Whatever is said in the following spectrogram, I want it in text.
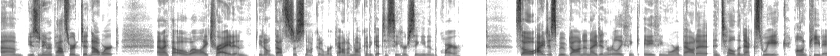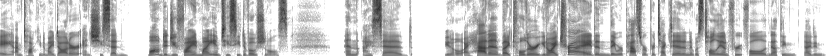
um, username and password, did not work. And I thought, oh, well, I tried, and, you know, that's just not going to work out. I'm not going to get to see her singing in the choir. So I just moved on and I didn't really think anything more about it until the next week on P Day. I'm talking to my daughter and she said, Mom, did you find my MTC devotionals? And I said, you know, I hadn't, but I told her, you know, I tried and they were password protected and it was totally unfruitful. And nothing, I didn't,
